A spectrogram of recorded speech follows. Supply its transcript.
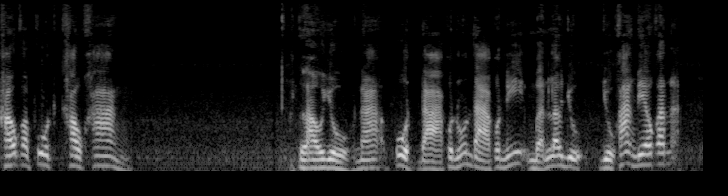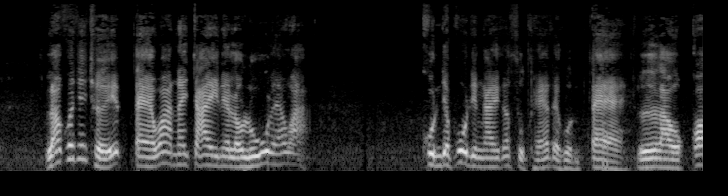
เขาก็พูดเข้าข้าง เราอยู่นะ พูดด่าคนนู้นด่าคนนี้ เหมือนเราอยู่อยู่ข้างเดียวกันนะเราก็เฉยๆแต่ว่าในใจเนี่ยเรารู้แล้วว่า คุณจะพูดยังไงก็สุดแท้แต่คุณ แต่เราก็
